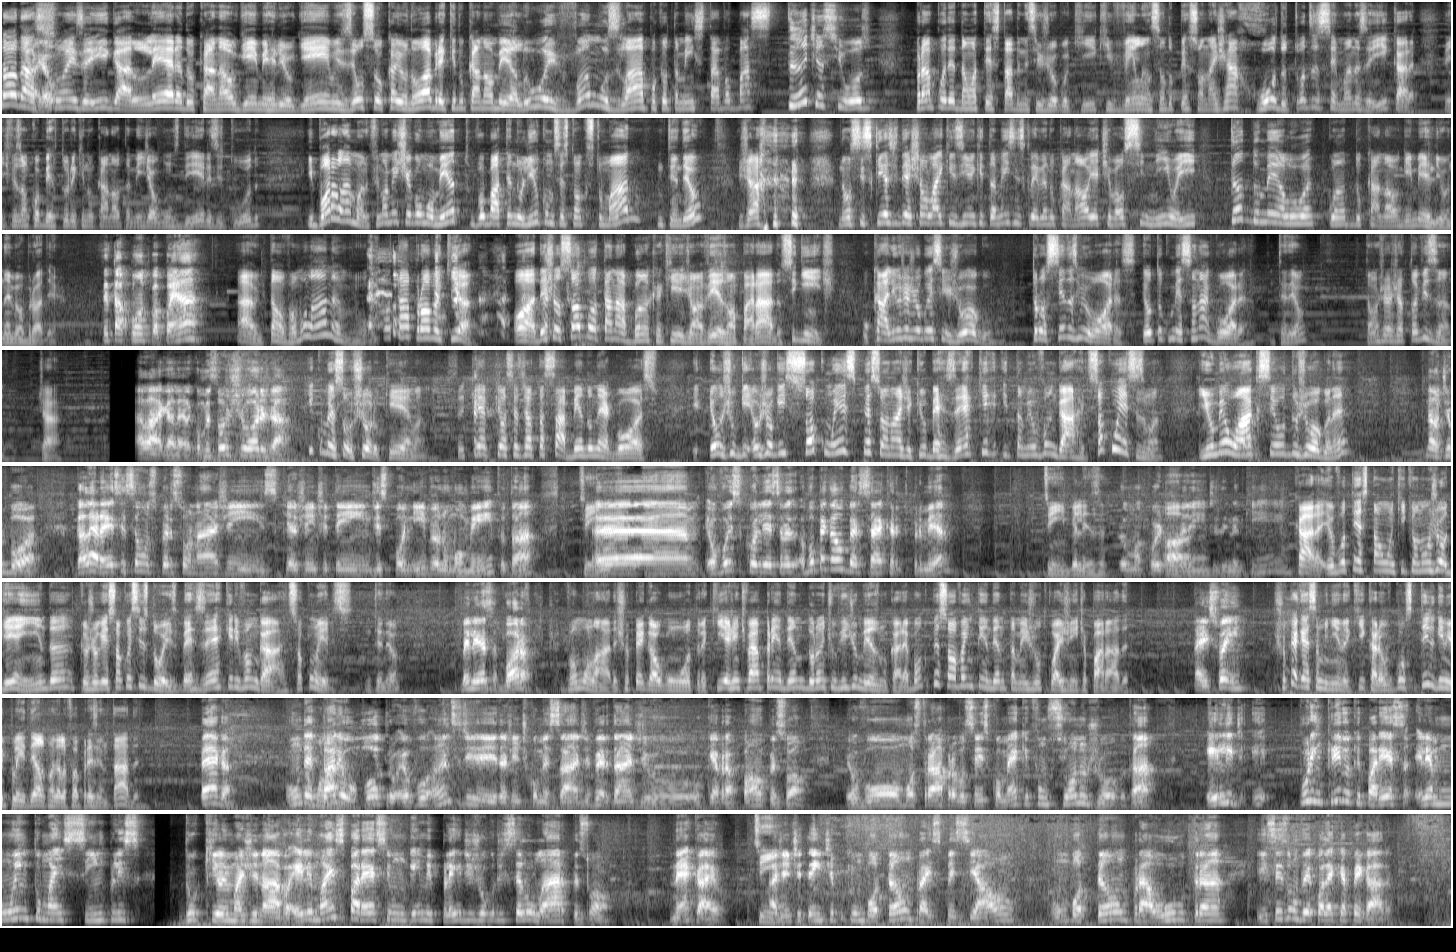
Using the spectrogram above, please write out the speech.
Saudações aí, galera do canal Gamer Games. Eu sou Caio Nobre aqui do canal Meia Lua e vamos lá porque eu também estava bastante ansioso pra poder dar uma testada nesse jogo aqui que vem lançando personagem a rodo todas as semanas aí, cara. A gente fez uma cobertura aqui no canal também de alguns deles e tudo. E bora lá, mano. Finalmente chegou o momento. Vou bater no Liu como vocês estão acostumados, entendeu? Já não se esqueça de deixar o likezinho aqui também, se inscrever no canal e ativar o sininho aí, tanto do Meia Lua quanto do canal Gamer Liu, né, meu brother? Você tá pronto pra apanhar? Ah, então vamos lá, né? Vou botar a prova aqui, ó. Ó, deixa eu só botar na banca aqui de uma vez uma parada. O seguinte, o Kalil já jogou esse jogo trocentas mil horas. Eu tô começando agora, entendeu? Então já, já tô avisando, já. Olha lá, galera, começou o choro já. Que começou o choro o quê, mano? Isso aqui é porque você já tá sabendo o negócio. Eu joguei, eu joguei só com esse personagem aqui, o Berserker e também o Vanguard. Só com esses, mano. E o meu Axel do jogo, né? Não, de boa. Galera, esses são os personagens que a gente tem disponível no momento, tá? Sim. É, eu vou escolher... Eu vou pegar o Berserker primeiro. Sim, beleza. Uma cor Ó, diferente dele aqui. Cara, eu vou testar um aqui que eu não joguei ainda, que eu joguei só com esses dois, Berserker e Vanguard, só com eles, entendeu? Beleza, bora. Vamos lá, deixa eu pegar algum outro aqui e a gente vai aprendendo durante o vídeo mesmo, cara. É bom que o pessoal vai entendendo também junto com a gente a parada. É isso aí. Deixa eu pegar essa menina aqui, cara. Eu gostei do gameplay dela quando ela foi apresentada. Pega. Um detalhe ou outro, eu vou, antes de da gente começar de verdade o, o quebra-pau, pessoal, eu vou mostrar pra vocês como é que funciona o jogo, tá? Ele, por incrível que pareça, ele é muito mais simples do que eu imaginava. Ele mais parece um gameplay de jogo de celular, pessoal. Né, Caio? Sim. A gente tem tipo que um botão pra especial, um botão pra ultra, e vocês vão ver qual é que é a pegada.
